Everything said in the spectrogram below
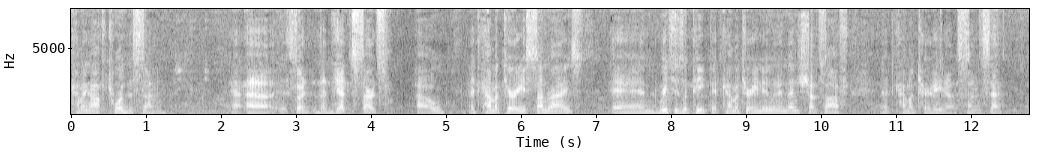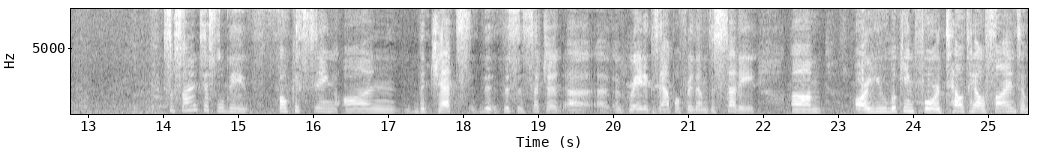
coming off toward the sun. Uh, so the jet starts uh, at cometary sunrise and reaches a peak at cometary noon and then shuts off at cometary uh, sunset. So scientists will be focusing on the jets. Th- This is such a, a, a great example for them to study. Um, are you looking for telltale signs of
